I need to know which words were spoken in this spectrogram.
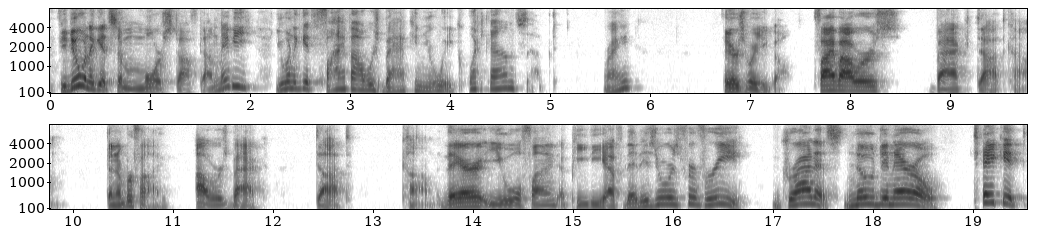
If you do want to get some more stuff done, maybe you want to get five hours back in your week. What concept, right? There's where you go. Five hours back.com. The number five hours back.com. There you will find a PDF that is yours for free, gratis, no dinero. Take it,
